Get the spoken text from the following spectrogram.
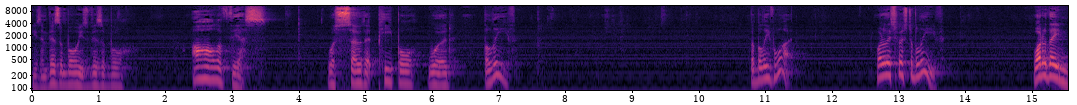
he's invisible, he's visible. All of this was so that people would believe. But believe what? What are they supposed to believe? What are they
